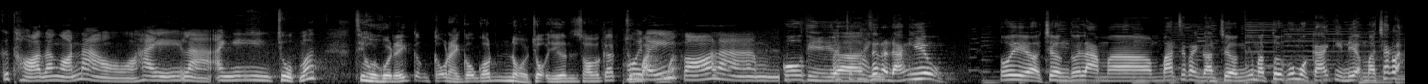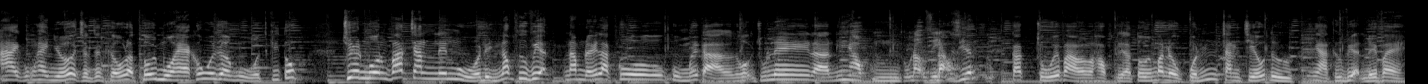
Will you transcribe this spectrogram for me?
cứ thò ra ngón nào hay là anh ấy chụp mất Thì hồi hồi đấy cậu, cậu này cậu có nổi trội gì hơn so với các chúng Hồi bạn đấy không ạ? có là cô thì Ban chấp à, hành. rất là đáng yêu tôi ở trường tôi làm à, ban chấp hành đoàn trường nhưng mà tôi có một cái kỷ niệm mà chắc là ai cũng hay nhớ ở trường sân khấu là tôi mùa hè không bao giờ ngủ ở ký túc chuyên môn vác chăn lên ngủ ở đỉnh nóc thư viện năm đấy là cô cùng với cả hội chú lê là đi học ừm, đạo diễn. đạo diễn các chú ấy vào học thì là tôi mới bắt đầu quấn chăn chiếu từ nhà thư viện đấy về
